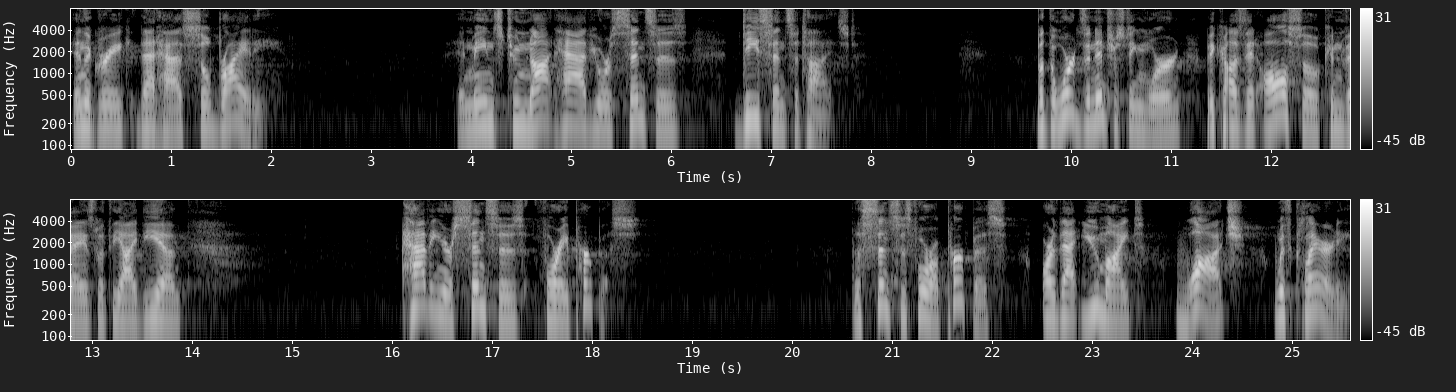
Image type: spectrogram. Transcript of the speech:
in the Greek that has sobriety. It means to not have your senses desensitized. But the word's an interesting word because it also conveys with the idea having your senses for a purpose. The senses for a purpose are that you might watch with clarity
